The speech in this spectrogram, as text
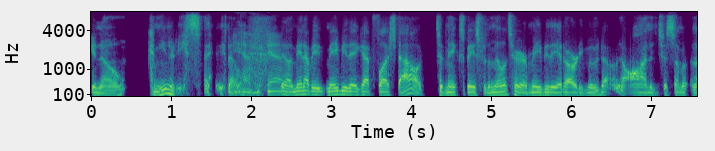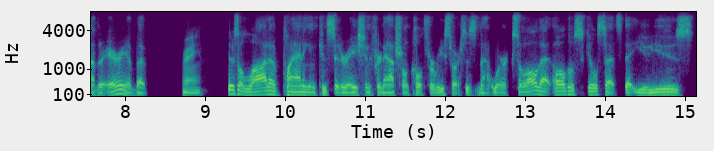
you know, communities. you know, yeah. Yeah. you know, it may not be. Maybe they got flushed out to make space for the military, or maybe they had already moved on into some another area. But Right. There's a lot of planning and consideration for natural and cultural resources in that work. So all that, all those skill sets that you use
